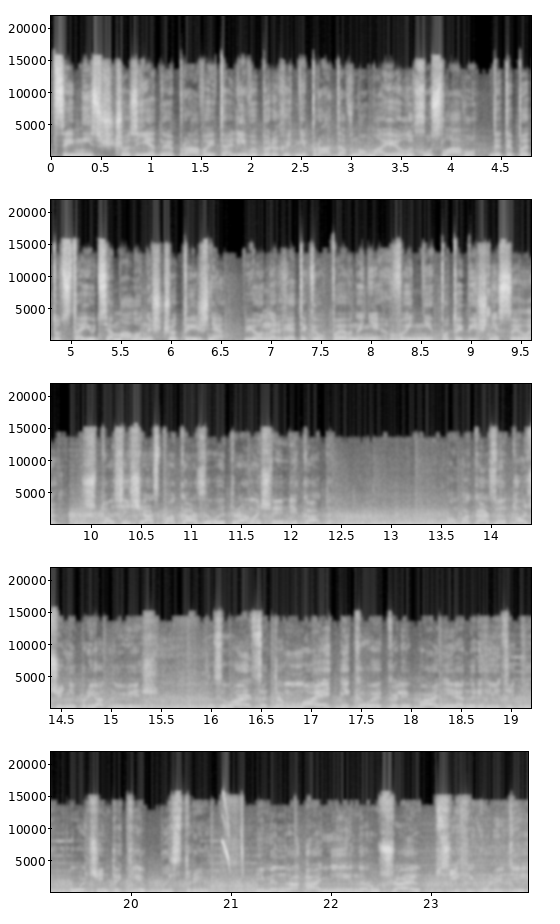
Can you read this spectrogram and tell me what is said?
Цей міст, що з'єднує правий та лівий береги Дніпра, давно має лиху славу. ДТП тут стаються мало не щотижня. Біоенергетики впевнені, винні потойбічні сили. Что сейчас показывает рамочный индикатор? Он показывает очень неприятную вещь. Называется это маятниковое колебание энергетики. Очень такие быстрые. Именно они нарушают психику людей.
